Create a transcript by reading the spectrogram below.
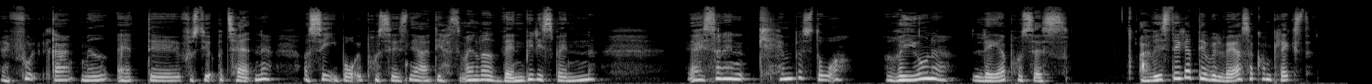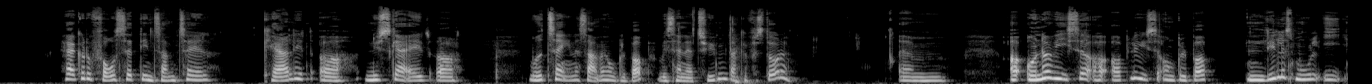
jeg er i fuld gang med at øh, få styr på tallene og se, hvor i processen jeg er. Det har simpelthen været vanvittigt spændende. Jeg er i sådan en kæmpe stor, rivende læreproces. Og jeg vidste ikke, at det ville være så komplekst. Her kan du fortsætte din samtale kærligt og nysgerrigt og modtagende sammen med onkel Bob, hvis han er typen, der kan forstå det. Øhm, og undervise og oplyse onkel Bob en lille smule i,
